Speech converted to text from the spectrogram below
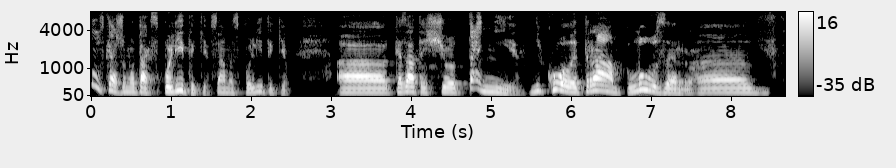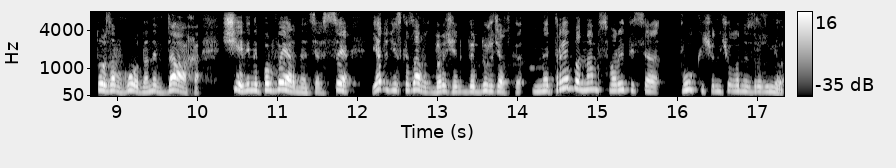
ну скажімо так, з політиків, саме з політиків, казати, що та ні, ніколи Трамп, лузер, е, хто завгодно, невдаха, ще він не повернеться. Все. Я тоді сказав, до речі, дуже часто не треба нам сваритися. Поки що нічого не зрозуміло.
